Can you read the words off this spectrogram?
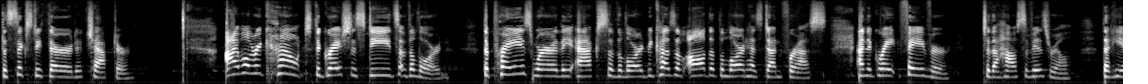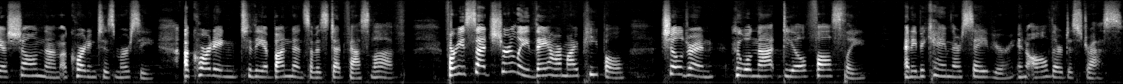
the 63rd chapter. I will recount the gracious deeds of the Lord the praiseworthy acts of the Lord because of all that the Lord has done for us, and the great favor to the house of Israel that he has shown them according to his mercy, according to the abundance of his steadfast love. For he said, Surely they are my people, children who will not deal falsely. And he became their Savior in all their distress.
